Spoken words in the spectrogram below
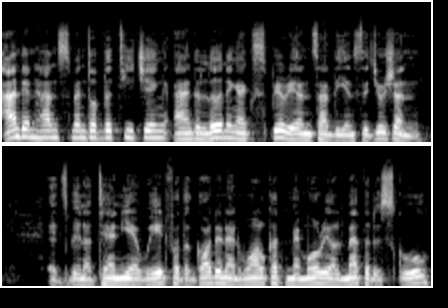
and enhancement of the teaching and learning experience at the institution. It's been a 10 year wait for the Gordon and Walcott Memorial Methodist School,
